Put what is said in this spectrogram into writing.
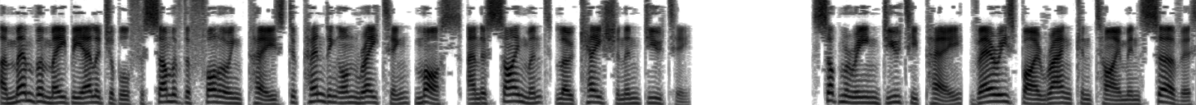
A member may be eligible for some of the following pays depending on rating and assignment location and duty. Submarine duty pay, varies by rank and time in service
